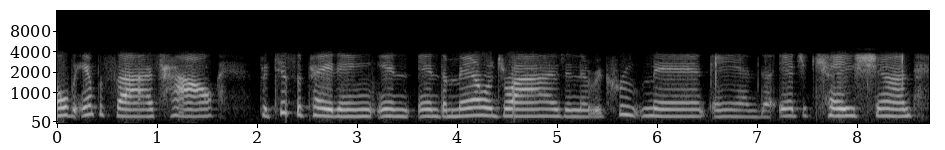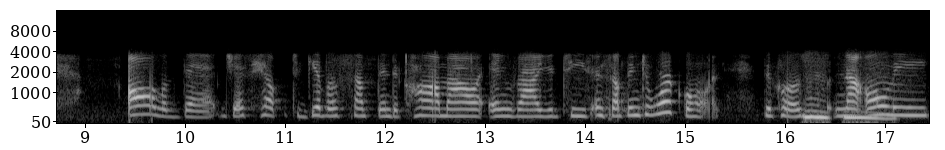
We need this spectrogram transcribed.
overemphasize how participating in in the marrow drives and the recruitment and the education all of that just helped to give us something to calm our anxieties and something to work on because Mhm. not only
